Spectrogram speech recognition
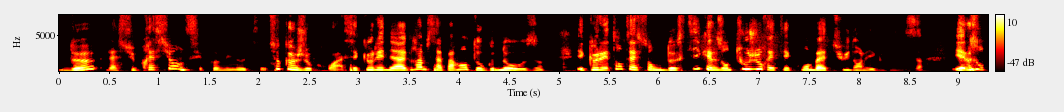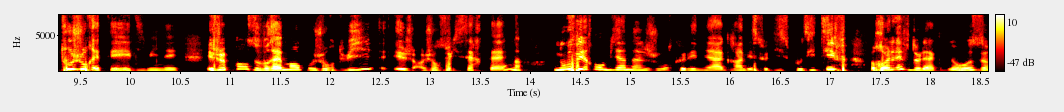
de la suppression de ces communautés. Ce que je crois, c'est que l'énéagramme s'apparente aux gnoses et que les tentations gnostiques, elles ont toujours été combattues dans l'Église et elles ont toujours été éliminées. Et je pense vraiment qu'aujourd'hui, et j'en suis certaine, nous verrons bien un jour que l'énéagramme et ce dispositif relèvent de la gnose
